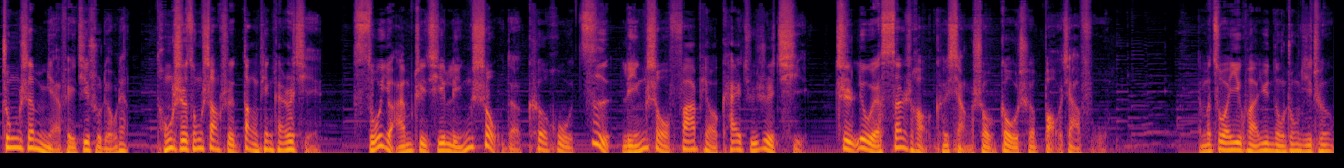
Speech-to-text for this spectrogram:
终身免费基础流量。同时从上市当天开始起。所有 MG7 零售的客户自零售发票开具日起至六月三十号可享受购车保价服务。那么，作为一款运动中级车，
